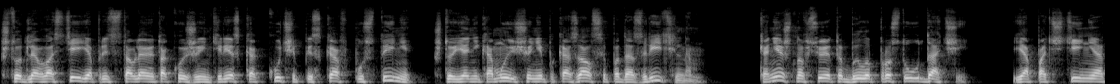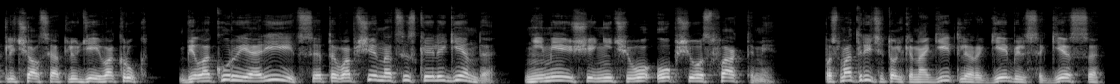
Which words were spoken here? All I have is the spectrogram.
что для властей я представляю такой же интерес, как куча песка в пустыне, что я никому еще не показался подозрительным. Конечно, все это было просто удачей. Я почти не отличался от людей вокруг. Белокурый ариец – это вообще нацистская легенда, не имеющая ничего общего с фактами. Посмотрите только на Гитлера, Геббельса, Гесса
